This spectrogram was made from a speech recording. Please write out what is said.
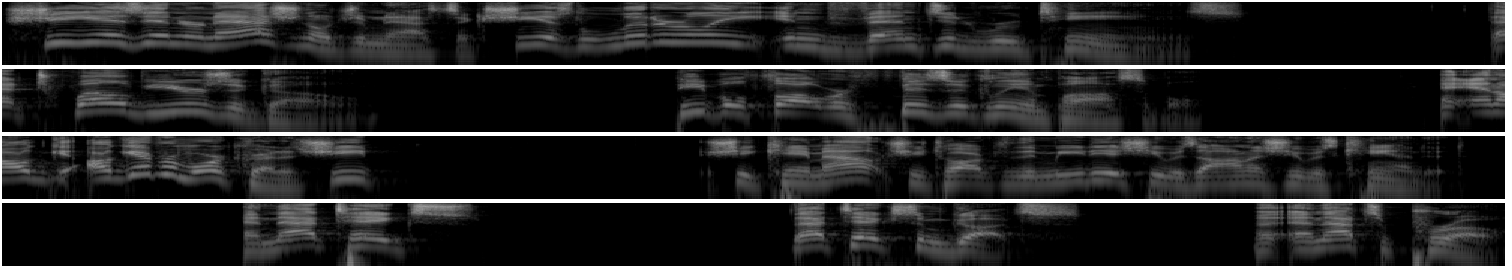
She is international gymnastics. She has literally invented routines that 12 years ago people thought were physically impossible. And I'll, I'll give her more credit. She, she came out, she talked to the media, she was honest, she was candid. And that takes, that takes some guts. And that's a pro.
